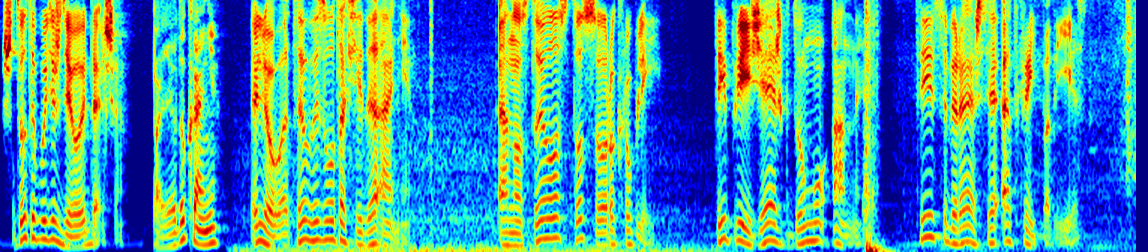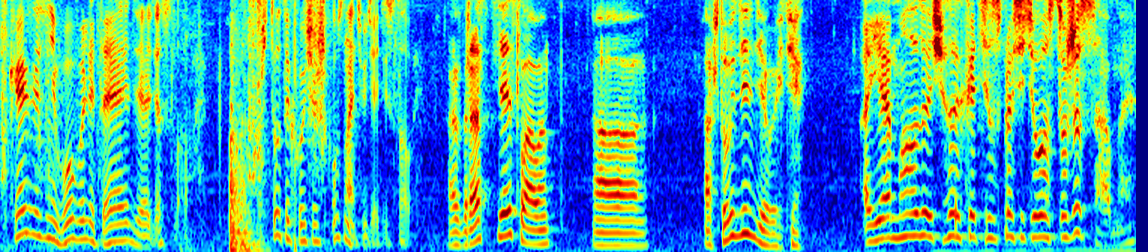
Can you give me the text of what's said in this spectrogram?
Что ты будешь делать дальше? Поеду к Ане. Лева, ты вызвал такси до Ани. Оно стоило 140 рублей. Ты приезжаешь к дому Анны. Ты собираешься открыть подъезд. Как из него вылетает дядя Слава? Что ты хочешь узнать у дяди Славы? А здравствуйте, Слава. А, а что вы здесь делаете? А я, молодой человек, хотел спросить у вас то же самое.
